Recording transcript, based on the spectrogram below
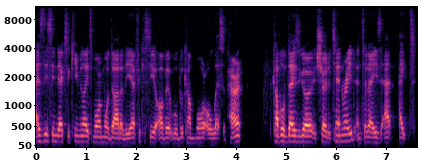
As this index accumulates more and more data, the efficacy of it will become more or less apparent. A couple of days ago, it showed a 10 read, and today is at 8,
